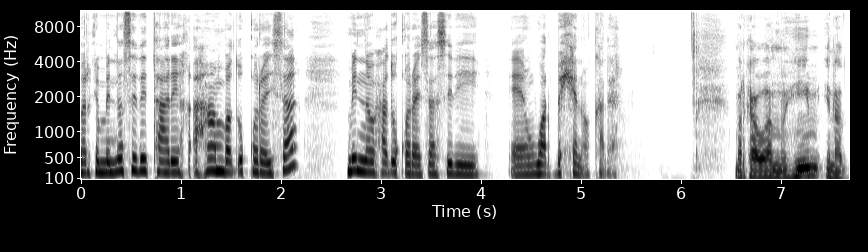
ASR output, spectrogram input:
marka midna sidii taariikh ahaan baad u qoraysaa midna waxaad u qoraysaa sidii warbixin oo kale marka waa muhiim inaad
